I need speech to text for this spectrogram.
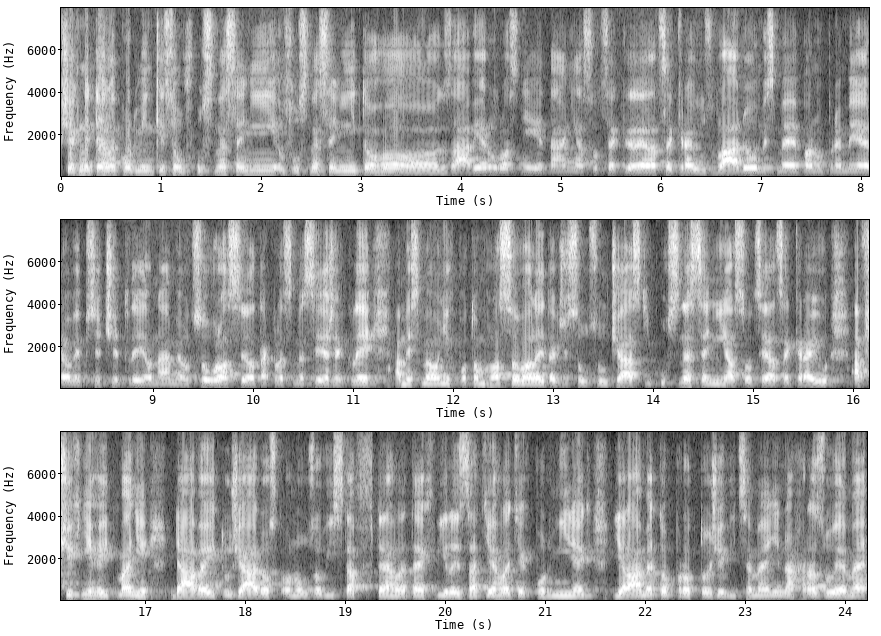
Všechny tyhle podmínky jsou v usnesení, v usnesení toho závěru vlastně jednání asociace krajů s vládou. My jsme je panu premiérovi přečetli, on nám je odsouhlasil, takhle jsme si je řekli a my jsme o nich potom hlasovali, takže jsou součástí usnesení asociace krajů a všichni hejtmani dávají tu žádost o nouzový stav v téhle té chvíli za těchto těch podmínek. Děláme to proto, že víceméně nahrazujeme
